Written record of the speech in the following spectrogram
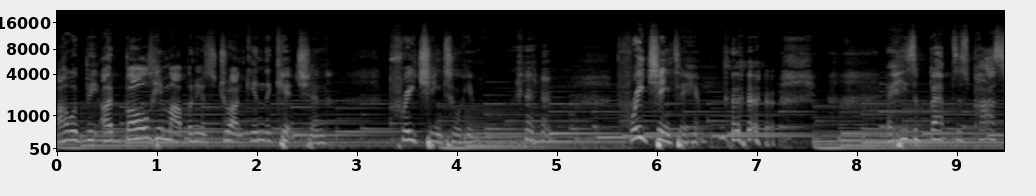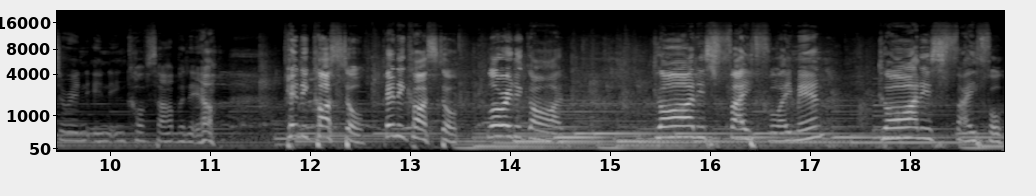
I would be, I'd bowl him up when he was drunk in the kitchen, preaching to him, preaching to him. He's a Baptist pastor in, in, in Coffs Harbour now. Pentecostal, Pentecostal. Glory to God. God is faithful, amen. God is faithful,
